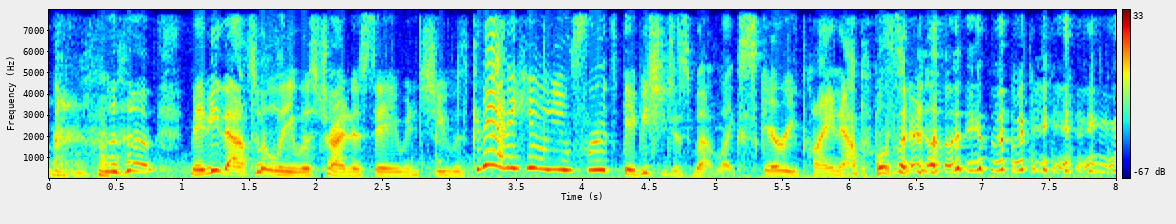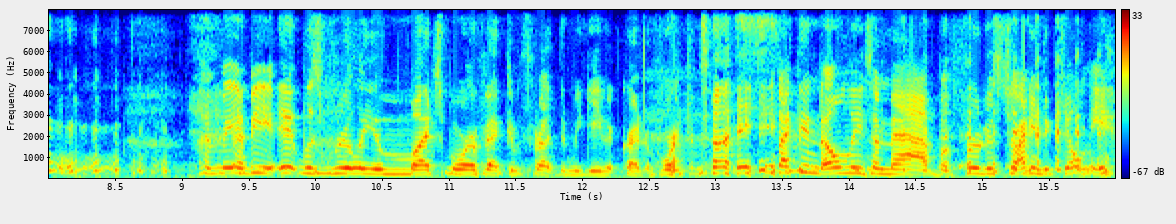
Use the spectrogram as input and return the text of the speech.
Maybe that's what Lee was trying to say when she was, get out of here, you fruits. Maybe she just meant like scary pineapples or something. And maybe it was really a much more effective threat than we gave it credit for at the time. second only to Mab, but fruit is trying to kill me.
